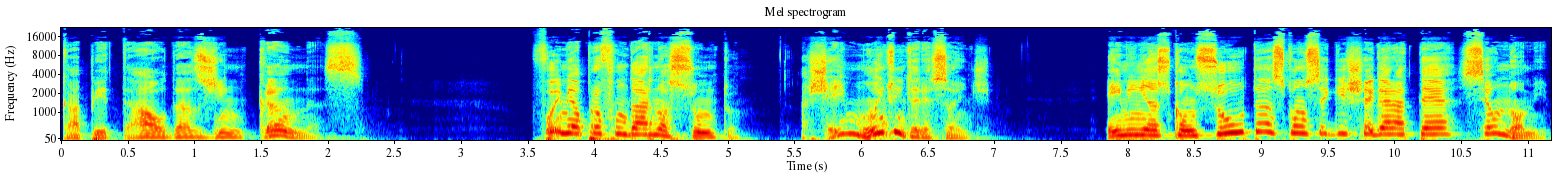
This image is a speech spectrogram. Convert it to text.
capital das gincanas. Fui me aprofundar no assunto. Achei muito interessante. Em minhas consultas, consegui chegar até seu nome.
